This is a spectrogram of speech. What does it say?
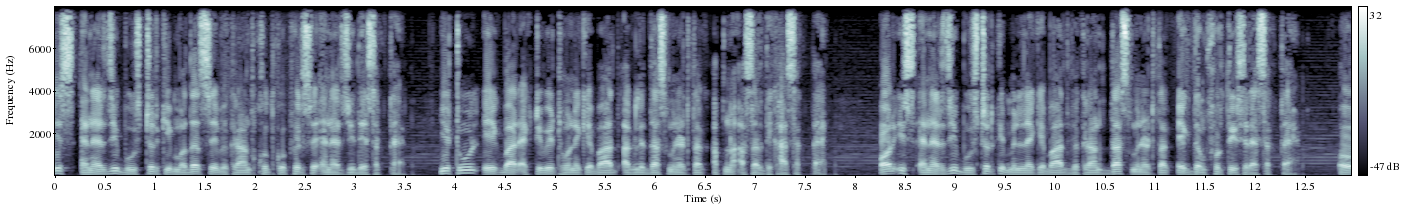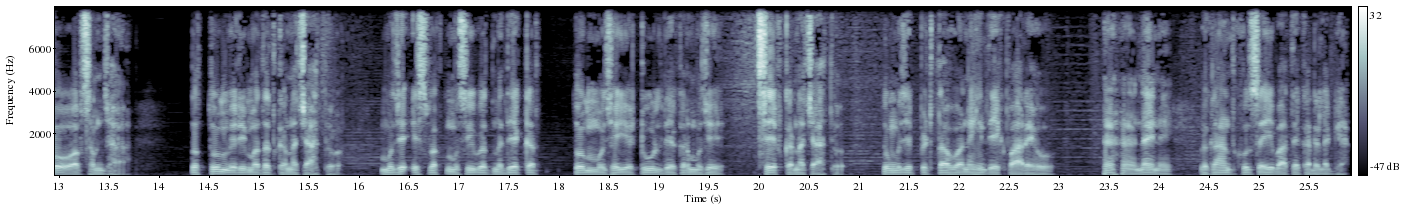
इस एनर्जी बूस्टर की मदद से विक्रांत खुद को फिर से एनर्जी दे सकता है। ये टूल एक बार एक्टिवेट होने के बाद अगले दस मिनट तक अपना असर दिखा सकता है। और इस एनर्जी बूस्टर के मिलने के बाद विक्रांत दस मिनट तक एकदम फुर्ती से रह सकता है। ओ अब समझा। तो तुम मेरी मदद करना चाहते हो। मुझे इस वक्त मुसीबत में देखकर तुम मुझे ये टूल देकर मुझे सेव करना चाहते हो। तुम मुझे पिटता हुआ नहीं देख पा रहे हो। नहीं नहीं, विक्रांत खुद से ही बातें करने लग गया।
